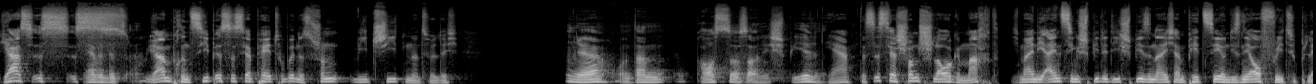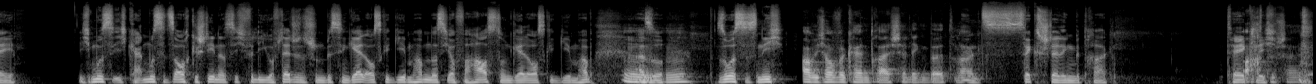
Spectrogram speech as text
Ja, es ist, es, Ja, wenn ja, im Prinzip ist es ja Pay to Win. Es ist schon wie Cheaten natürlich. Ja, und dann brauchst du das auch nicht spielen. Ja, das ist ja schon schlau gemacht. Ich meine, die einzigen Spiele, die ich spiele, sind eigentlich am PC und die sind ja auch free to play. Ich muss, ich kann, muss jetzt auch gestehen, dass ich für League of Legends schon ein bisschen Geld ausgegeben habe und dass ich auch für Hearthstone Geld ausgegeben habe. Also, Mhm. so ist es nicht. Aber ich hoffe keinen dreistelligen Betrag. Einen sechsstelligen Betrag. Ach du Täglich. Scheiße.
